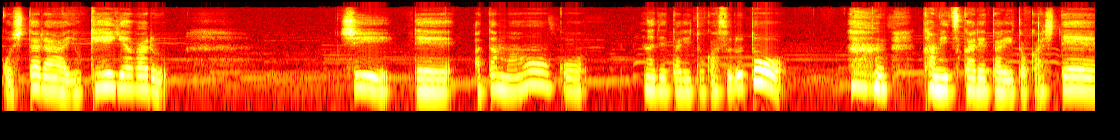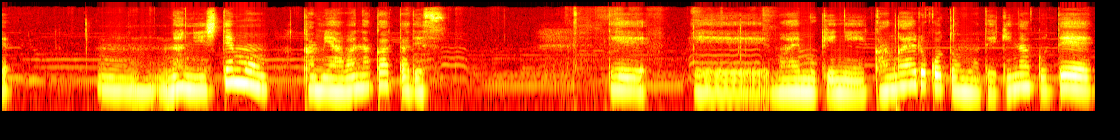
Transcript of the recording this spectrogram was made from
こしたら余計嫌がるしで頭をこう撫でたりとかすると 噛みつかれたりとかしてうん何しても噛み合わなかったです。で、えー、前向きに考えることもできなくて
